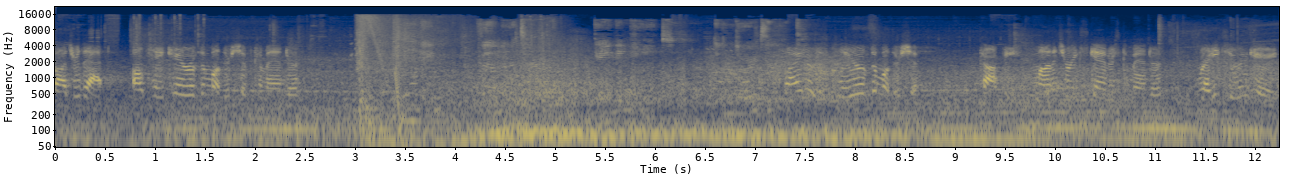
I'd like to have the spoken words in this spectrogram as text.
Roger that. I'll take care of the mothership, Commander. Warning. Thermal attack. Gaining heat. Under attack. Fighter is clear of the mothership. Copy. Monitoring scanners, Commander. Ready to engage.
